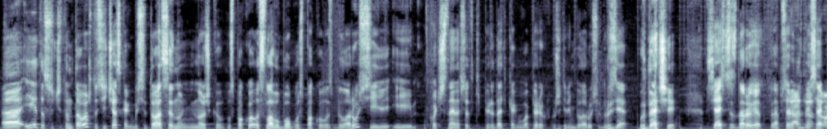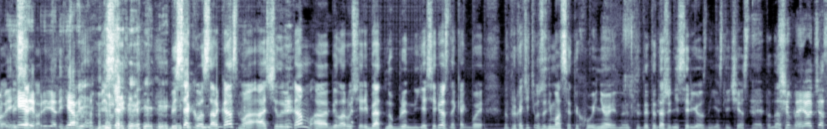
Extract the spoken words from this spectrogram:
А, И это с учетом того, что сейчас как бы ситуация, ну, немножечко успокоилась, слава богу, успокоилась в Беларуси, и хочется, наверное, все-таки передать, как бы, во-первых, жителям Беларуси, друзья, удачи, счастья, здоровья, абсолютно без всякого... без всякого- без, всякого, без всякого сарказма, а силовикам а, Беларуси, ребят, ну блин, я серьезно, как бы, ну прекратите вы заниматься этой хуйней, ну это, это даже не серьезно, если честно, это даже. Че, бля, я вот сейчас,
